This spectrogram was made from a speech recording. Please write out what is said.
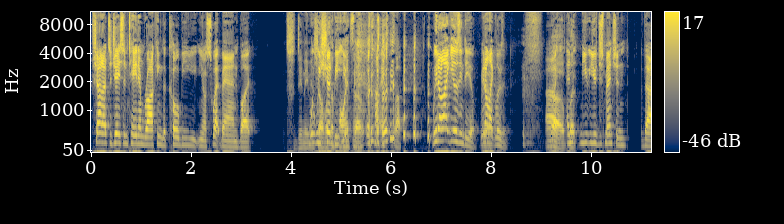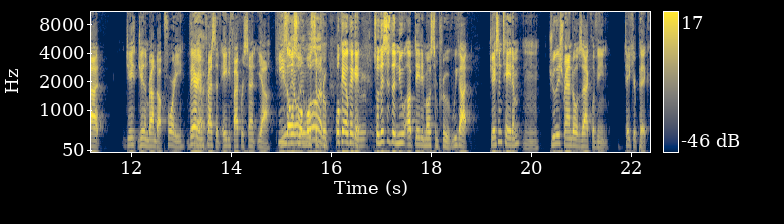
Shout out to Jayson Tatum rocking the Kobe, you know, sweatband, but didn't even we, we should beat points you. though. We don't like losing to you. We don't like losing. Uh, No, and you, you just mentioned that J- Jaylen Brown dropped 40. Very Yeah. impressive. 85%. Yeah. He's, He's also a most one. improved. Okay, okay, okay. So this is the new updated most improved. We got Jayson Tatum, Mm-hmm. Julius Randle, Zach LaVine. Take your pick.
